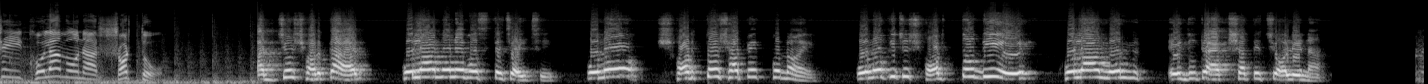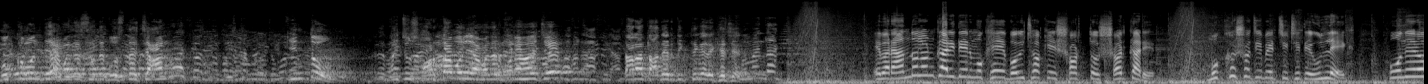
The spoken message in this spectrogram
সেই খোলা মন আর শর্ত। রাজ্য সরকার খোলা মনে বসতে চাইছে। কোনো শর্ত সাপেক্ষ নয়। কোনো কিছু শর্ত দিয়ে খোলা মন এই দুটো একসাথে চলে না। মুখ্যমন্ত্রী আমাদের সাথে বসতে চান কিন্তু কিছু শর্তাবলী আমাদের মনে হয়েছে তারা তাদের দিক থেকে রেখেছেন। এবার আন্দোলনকারীদের মুখে বৈঠকে শর্ত সরকারের। মুখ্য সচিবের চিঠিতে উল্লেখ পনেরো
